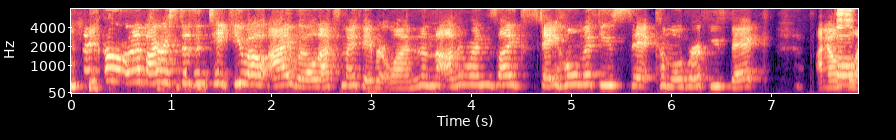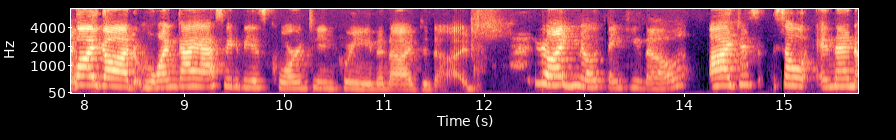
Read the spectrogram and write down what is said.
coronavirus doesn't take you out, I will. That's my favorite one. And then the other one's like, stay home if you sick, come over if you sick. I also oh like my god, one guy asked me to be his quarantine queen and I denied. you're like, no, thank you though. I just so and then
